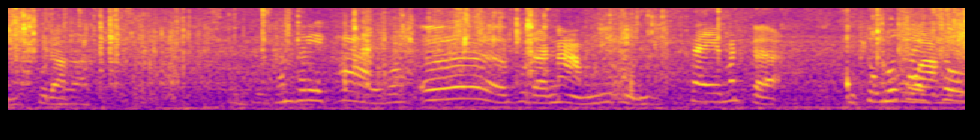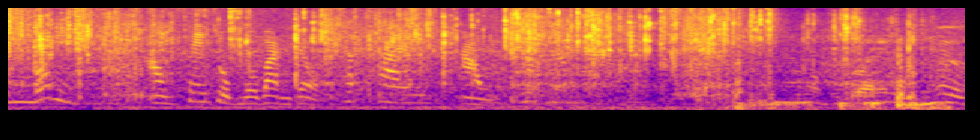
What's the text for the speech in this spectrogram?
ำพุดะมันก็เลยขายบ่เออพุดะน้ำอยู่คุณใส่มันก็สิตุ้มบ่พใส่วงสมบ่นี่เอาใส่สุกบัวบานเจ้าชัดไทยเอา ตัวนี้ เออ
